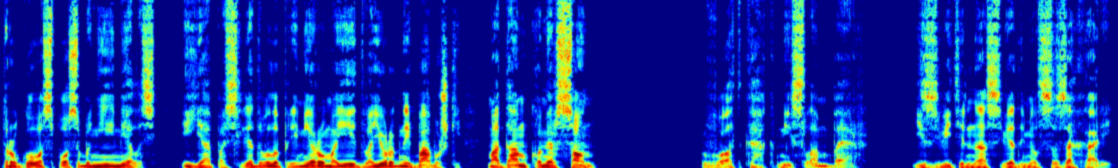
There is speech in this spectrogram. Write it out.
Другого способа не имелось, и я последовала примеру моей двоюродной бабушки, мадам Коммерсон. «Вот как, мисс Ламбер», — язвительно осведомился Захарий.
